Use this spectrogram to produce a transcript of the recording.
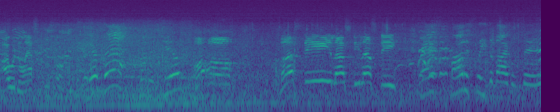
I wouldn't have lasted this long. They're back, Brother Jim. Uh-oh. Lusty, lusty, lusty. Dress modestly, the Bible says.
